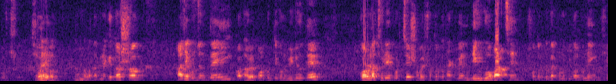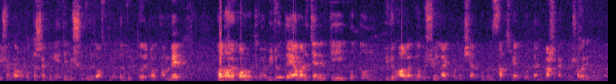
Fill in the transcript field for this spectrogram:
করছে। ধন্যবাদ। ধন্যবাদ আপনাকে। দর্শক আজ এ পর্যন্তই। কথা হবে পরবর্তী কোনো ভিডিওতে। করোনা ছড়িয়ে পড়ছে সবাই সতর্ক থাকবেন ডেঙ্গুও বাড়ছে সতর্কতার কোনো বিকল্প নেই। সেই সঙ্গে আমরা প্রত্যাশা করি যে বিশ্বজুড়ে যে অস্থিরতা যুদ্ধ এটাও থামবে। কথা হবে পরবর্তী কোনো ভিডিওতে। আমাদের চ্যানেলটি নতুন, ভিডিও ভালো লাগলে অবশ্যই লাইক করবেন শেয়ার করবেন সাবস্ক্রাইব করবেন, পাশে থাকবেন। সবাইকে ধন্যবাদ।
